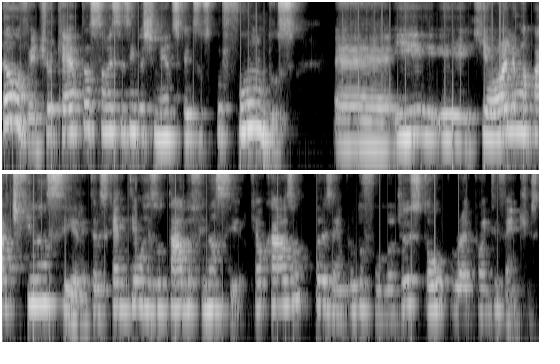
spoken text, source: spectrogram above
Então, o venture capital são esses investimentos feitos por fundos é, e, e, que olham a parte financeira. Então, eles querem ter um resultado financeiro, que é o caso, por exemplo, do fundo onde eu estou, o Redpoint Ventures.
